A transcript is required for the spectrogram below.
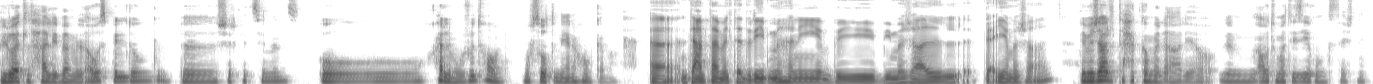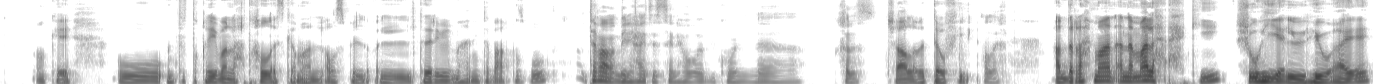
بالوقت الحالي بعمل Ausbildung بشركة سيمنز. وهلا موجود هون. مبسوط إني أنا هون كمان. آه، أنت عم تعمل تدريب مهني ب- بمجال بأي مجال؟ بمجال التحكم الآلي أو ال Automatisierungstechnik okay. وأنت تقريبا رح تخلص كمان ال Aus- التدريب المهني تبعك مزبوط؟ تماما بنهاية السنة هو بيكون أه، خلص. إن شاء الله بالتوفيق. الله يخليك. عبد الرحمن أنا ما رح أحكي شو هي الهواية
